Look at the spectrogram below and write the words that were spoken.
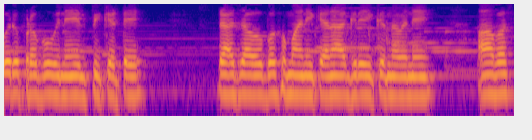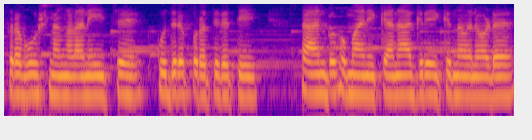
ഒരു പ്രഭുവിനെ ഏൽപ്പിക്കട്ടെ. രാജാവ് ബഹുമാനിക്കാൻ ആഗ്രഹിക്കുന്നവനെ ആ വസ്ത്രഭൂഷണങ്ങൾ അണിയിച്ച് കുതിരപ്പുറത്തിരുത്തി താൻ ബഹുമാനിക്കാൻ ആഗ്രഹിക്കുന്നവനോട്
